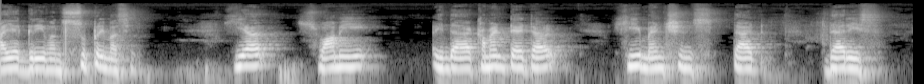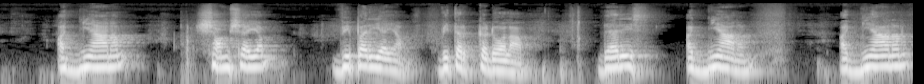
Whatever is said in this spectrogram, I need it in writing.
Kataksham, Hayagrivan's supremacy. Here, Swami, in the commentator, he mentions that there is Ajnanam, Shamshayam, Viparyayam, Vitarkadolam. There is Ajnanam. Ajnanam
